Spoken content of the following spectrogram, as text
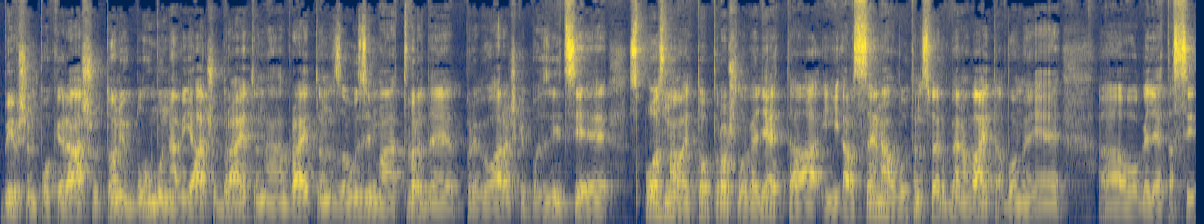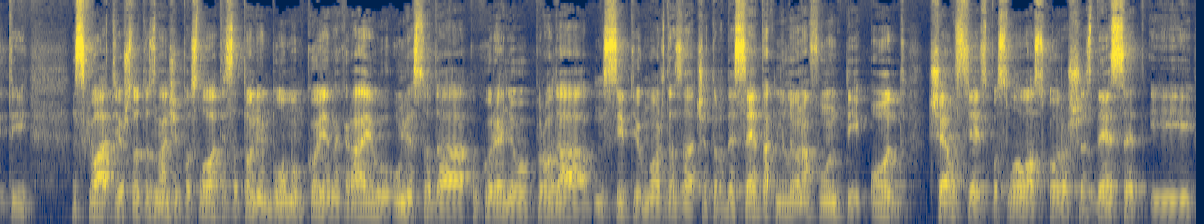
bivšem pokerašu Toniju Bloomu, navijaču Brightona, Brighton zauzima tvrde pregovaračke pozicije, spoznao je to prošloga ljeta i Arsenal u transferu Bena Whitea, bome je ovoga ljeta City shvatio što to znači poslovati sa Tonijem Blumom koji je na kraju umjesto da Kukurelju proda City možda za 40 milijuna funti od Chelsea isposlovao skoro 60 i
